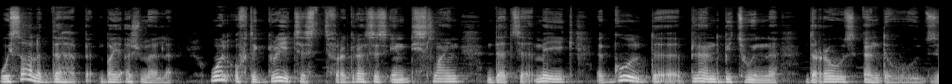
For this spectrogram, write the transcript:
وصال الذهب by أجمل one of the greatest fragrances in this line that make a good uh, blend between the rose and the woods.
